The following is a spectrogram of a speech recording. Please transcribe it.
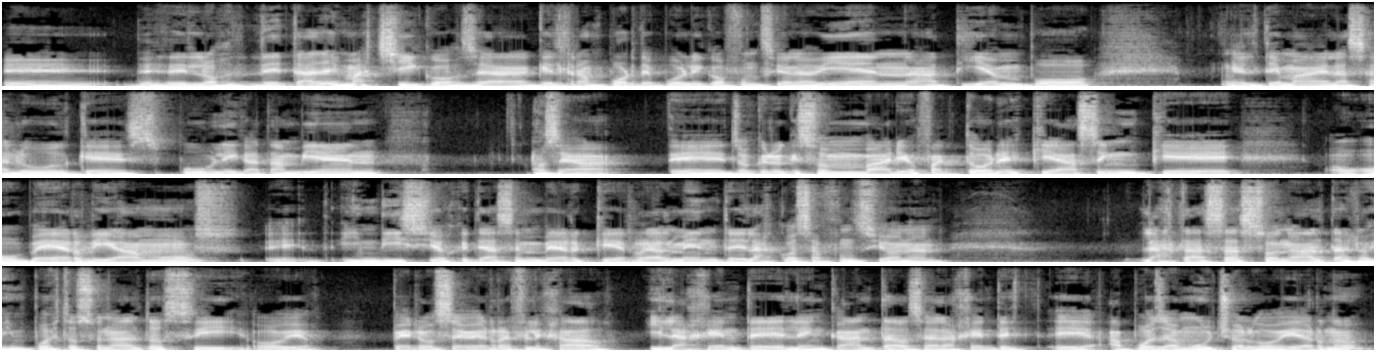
eh, desde los detalles más chicos, o sea, que el transporte público funciona bien, a tiempo, el tema de la salud que es pública también. O sea, eh, yo creo que son varios factores que hacen que, o, ver, digamos, eh, indicios que te hacen ver que realmente las cosas funcionan. Las tasas son altas, los impuestos son altos, sí, obvio, pero se ve reflejado. Y la gente le encanta, o sea, la gente eh, apoya mucho al gobierno.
